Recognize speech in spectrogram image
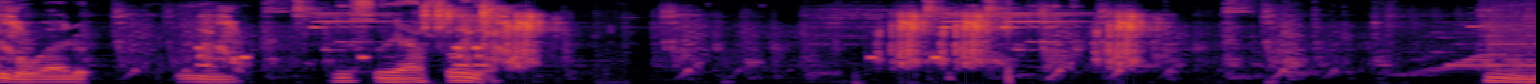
すぐ終わる。うん。嘘やそうよ。うん。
